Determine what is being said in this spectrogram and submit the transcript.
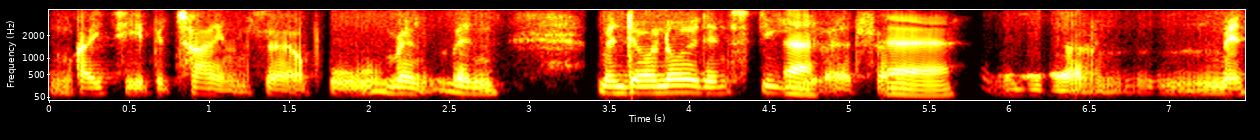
den rigtige betegnelse at bruge, men, men, men det var noget i den stil Ja, i hvert fald. Ja. Øh, Men,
